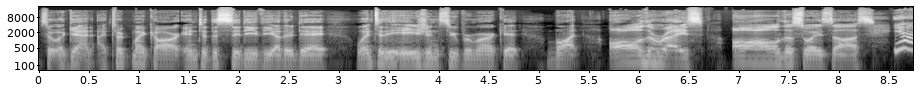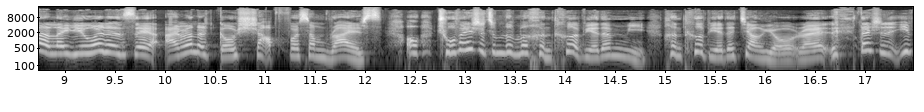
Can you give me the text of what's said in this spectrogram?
So again, I took my car into the city the other day, went to the Asian supermarket, bought all the rice, all the soy sauce. Yeah, like you wouldn't say I'm gonna go shop for some rice. 哦，除非是这么这么很特别的米，很特别的酱油，right？但是一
